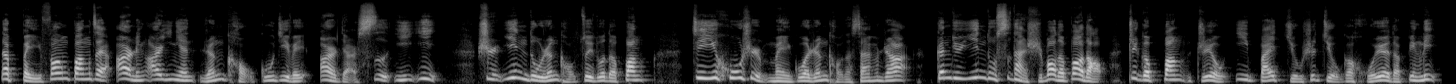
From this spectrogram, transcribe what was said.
那北方邦在二零二一年人口估计为二点四一亿，是印度人口最多的邦，几乎是美国人口的三分之二。根据《印度斯坦时报》的报道，这个邦只有一百九十九个活跃的病例，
